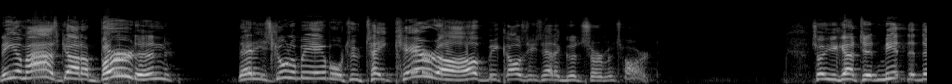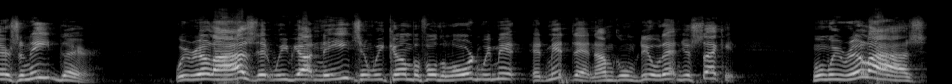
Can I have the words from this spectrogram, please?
Nehemiah's got a burden that he's going to be able to take care of because he's had a good servant's heart. So you got to admit that there's a need there. We realize that we've got needs and we come before the Lord. We admit, that, and I'm going to deal with that in just a second. When we realize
